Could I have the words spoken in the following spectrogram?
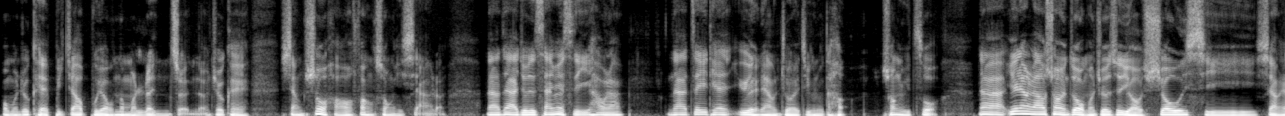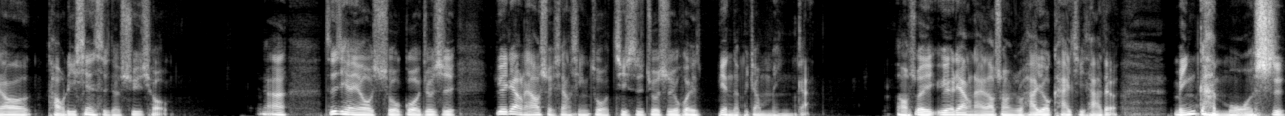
我们就可以比较不用那么认真了，就可以享受好好放松一下了。那再来就是三月十一号啦，那这一天月亮就会进入到双鱼座。那月亮来到双鱼座，我们就是有休息、想要逃离现实的需求。那之前有说过，就是月亮来到水象星座，其实就是会变得比较敏感哦。所以月亮来到双鱼座，它又开启它的敏感模式，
